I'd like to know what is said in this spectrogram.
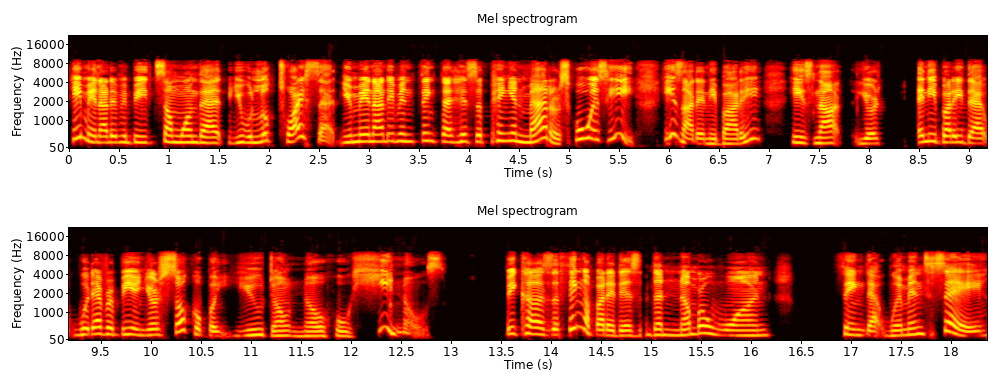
He may not even be someone that you would look twice at. You may not even think that his opinion matters. Who is he? He's not anybody. He's not your anybody that would ever be in your circle, but you don't know who he knows. Because the thing about it is, the number one thing that women say,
